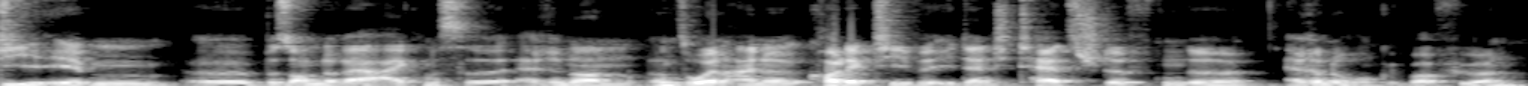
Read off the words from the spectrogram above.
die eben äh, besondere Ereignisse erinnern und so in eine kollektive identitätsstiftende Erinnerung überführen.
